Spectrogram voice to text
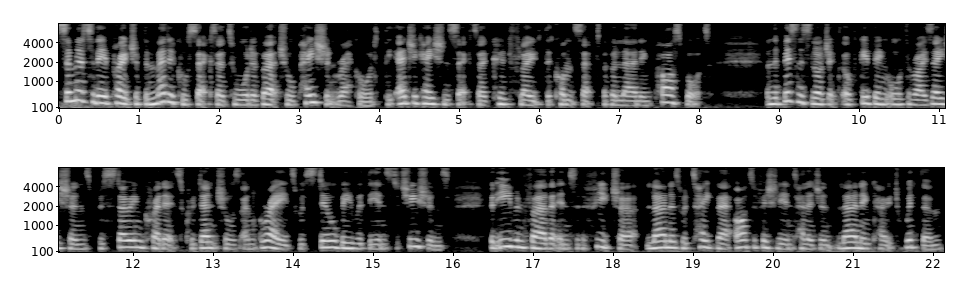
Similar to the approach of the medical sector toward a virtual patient record, the education sector could float the concept of a learning passport. And the business logic of giving authorizations, bestowing credits, credentials, and grades would still be with the institutions. But even further into the future, learners would take their artificially intelligent learning coach with them.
